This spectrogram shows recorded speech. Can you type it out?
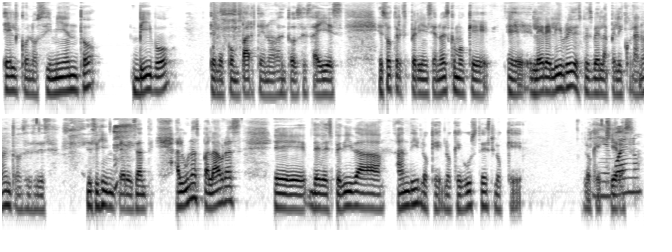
el conocimiento vivo, te lo comparte, ¿no? Entonces ahí es, es otra experiencia, ¿no? Es como que eh, leer el libro y después ver la película, ¿no? Entonces es, es interesante. Algunas palabras eh, de despedida, Andy, lo que, lo que gustes, lo que, lo que eh, quieras. Bueno,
